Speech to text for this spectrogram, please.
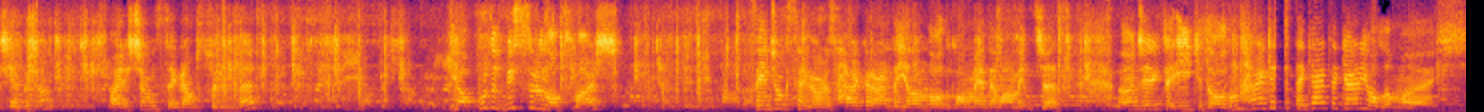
şey yapacağım. Paylaşacağım Instagram story'imde. Ya burada bir sürü not var. Seni çok seviyoruz. Her kararında yanında olduk. Olmaya devam edeceğiz. Öncelikle iyi ki doğdun. Herkes teker teker yollamış.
